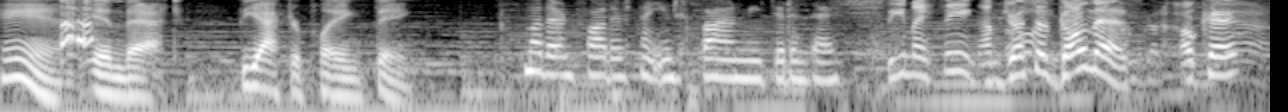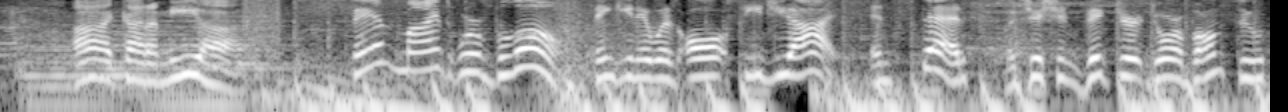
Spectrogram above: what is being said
hand in that, the actor playing Thing. Mother and father sent you to spy on me, didn't they? Be my thing. I'm dressed as Gomez. Okay. Ah, cara mia. Fans' minds were blown, thinking it was all CGI. Instead, magician Victor Dorobantu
